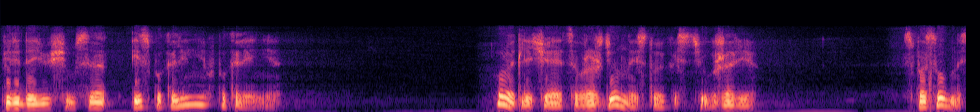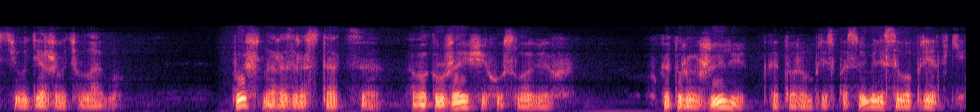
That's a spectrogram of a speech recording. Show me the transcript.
передающимся из поколения в поколение. Он отличается врожденной стойкостью к жаре, способностью удерживать влагу, пышно разрастаться в окружающих условиях, в которых жили, к которым приспособились его предки.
